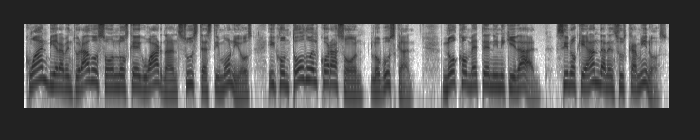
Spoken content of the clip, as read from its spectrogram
Cuán bienaventurados son los que guardan sus testimonios y con todo el corazón lo buscan. No cometen iniquidad, sino que andan en sus caminos.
